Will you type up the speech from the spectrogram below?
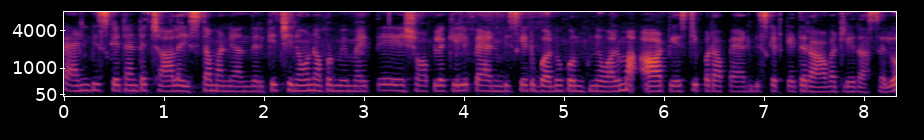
ప్యాన్ బిస్కెట్ అంటే చాలా ఇష్టం అండి అందరికీ. చిన్న ఉన్నప్పుడు మేమైతే షాప్లోకి వెళ్ళి ప్యాన్ బిస్కెట్ బను కొనుక్కునే వాళ్ళం. ఆ టేస్ట్ ఇప్పుడు ఆ ప్యాన్ బిస్కెట్కి అయితే రావట్లేదు అసలు.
